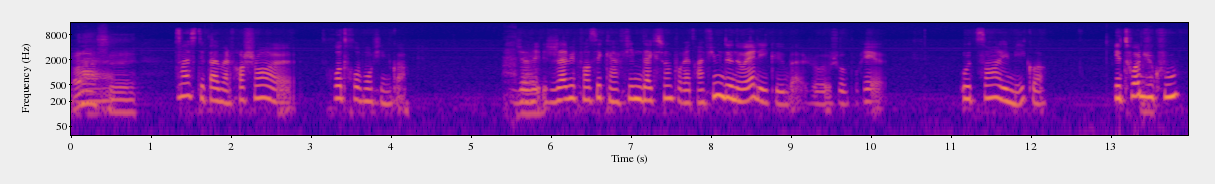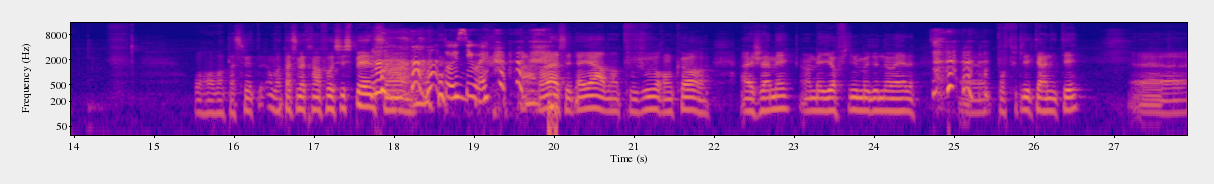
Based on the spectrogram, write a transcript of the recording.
Voilà, Ouais. c'est. Ouais, c'était pas mal. Franchement, euh, trop trop bon film, quoi. J'avais Ouais. jamais pensé qu'un film d'action pourrait être un film de Noël et que bah, je, je pourrais euh, autant l'aimer, quoi. Et toi, du coup? Bon, on va pas se mettre, on va pas se mettre un faux suspense. hein. Toi aussi, ouais. Ah, voilà, c'est Die Hard, hein, toujours, encore, à jamais, un meilleur film de Noël euh, pour toute l'éternité. Euh,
